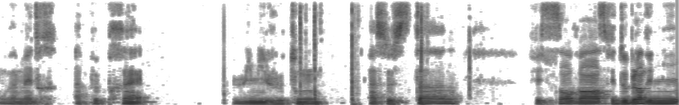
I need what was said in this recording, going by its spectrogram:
on va mettre à peu près 8000 jetons à ce stade. Ça fait 120, ça fait deux blindes et demi.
